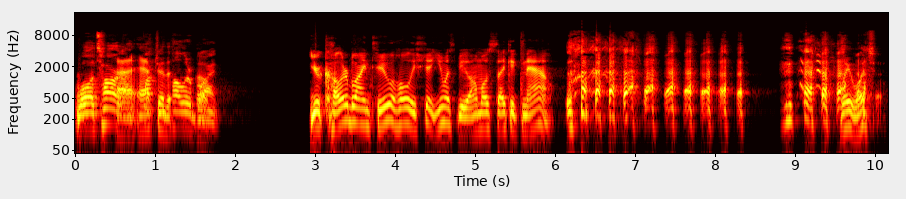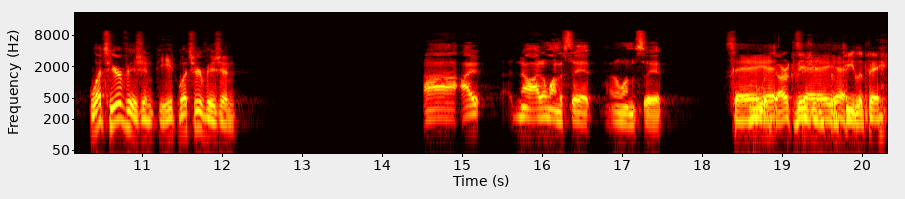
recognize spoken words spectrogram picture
Well, it's hard. Uh, after after the- the colorblind. You're colorblind too. Holy shit! You must be almost psychic now. Wait, what's what's your vision, Pete? What's your vision? Uh, I no, I don't want to say it. I don't want to say it. Say Ooh, a it, dark vision say from it. Pete LePage.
